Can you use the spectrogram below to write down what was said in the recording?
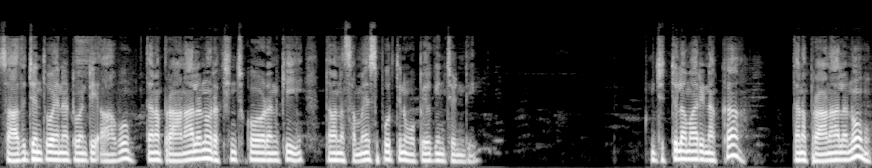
సాధు జంతువు అయినటువంటి ఆవు తన ప్రాణాలను రక్షించుకోవడానికి తన సమయస్ఫూర్తిని ఉపయోగించండి. జిత్తుల మారి నక్క తన ప్రాణాలను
